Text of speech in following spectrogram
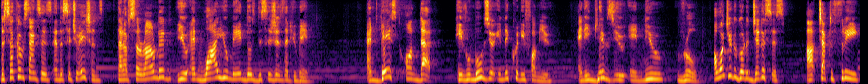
the circumstances and the situations that have surrounded you and why you made those decisions that you made. And based on that, He removes your iniquity from you and He gives you a new robe. I want you to go to Genesis uh, chapter 3.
